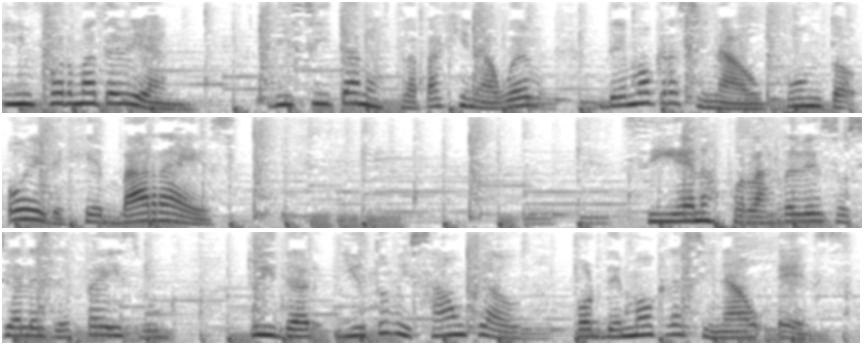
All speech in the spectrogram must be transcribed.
Infórmate bien. Visita nuestra página web democracynow.org/es. Síguenos por las redes sociales de Facebook, Twitter, YouTube y SoundCloud por Democracy Now! es.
